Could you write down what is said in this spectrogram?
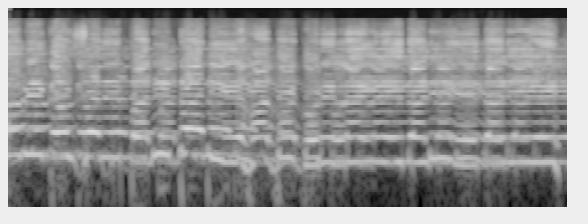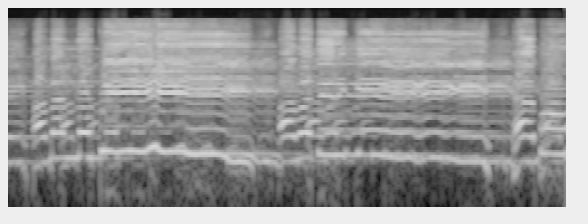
নবী কাউসারের পানি দাঁড়িয়ে হাতে করে লাইনে দাঁড়িয়ে দাঁড়িয়ে। আমার নবী আমাদেরকে এমন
